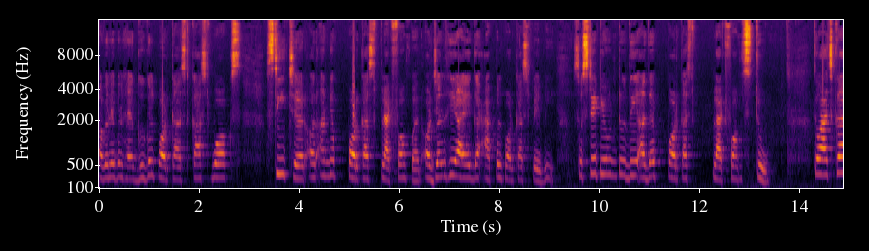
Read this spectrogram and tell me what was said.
अवेलेबल है गूगल पॉडकास्ट कास्ट बॉक्स स्टीचर और अन्य पॉडकास्ट प्लेटफॉर्म पर और जल्द ही आएगा एप्पल पॉडकास्ट पे भी। So stay tuned to the other podcast platforms too तो आज का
